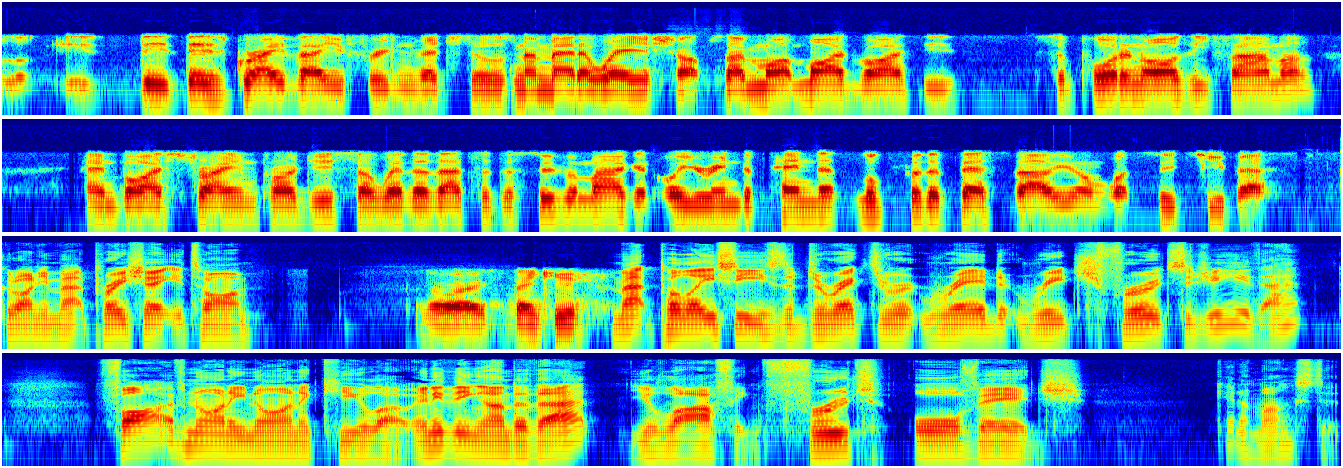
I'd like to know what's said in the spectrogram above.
look, there's great value fruit and vegetables no matter where you shop. So my, my advice is support an Aussie farmer and buy Australian produce. So whether that's at the supermarket or you're independent, look for the best value and what suits you best. Good on you, Matt. Appreciate your time. No worries. Thank you. Matt Polisi is the director at Red Rich Fruits. Did you hear that? Five ninety nine a kilo. Anything under that, you're laughing. Fruit or veg. Get amongst it.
